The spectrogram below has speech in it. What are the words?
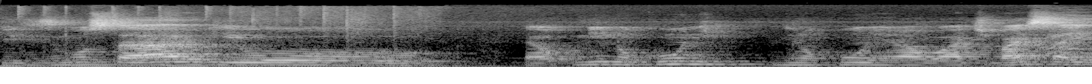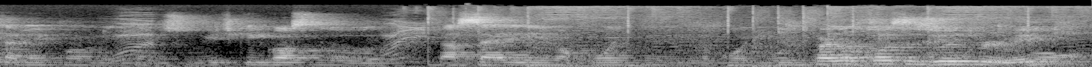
eles mostraram que o. É o Nino Kuni, Nino Kuni né, o Art vai sair também para o Nintendo Switch. Quem gosta do, da série Nino Kuni, tem Nino Kuni 1. Final Fantasy VIII Remake. Bom.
